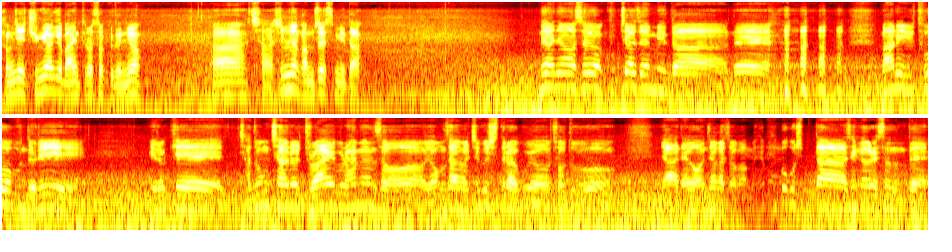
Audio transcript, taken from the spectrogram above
굉장히 중요한 게 많이 들었었거든요. 아, 자, 10년 감수했습니다. 네, 안녕하세요. 국자재입니다. 네. 많은 유튜버 분들이 이렇게 자동차를 드라이브를 하면서 영상을 찍으시더라고요. 저도 야, 내가 언젠가 저거 한번 해보고 싶다 생각을 했었는데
